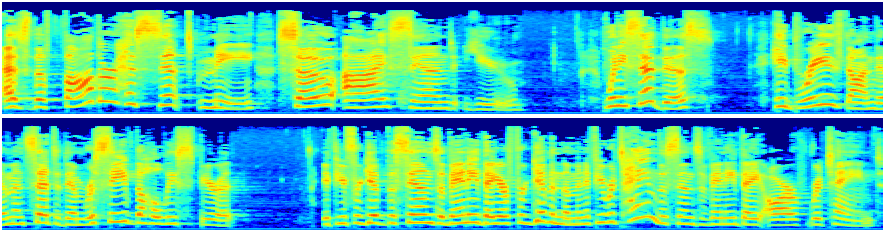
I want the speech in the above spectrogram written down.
As the Father has sent me, so I send you. When he said this, he breathed on them and said to them, Receive the Holy Spirit. If you forgive the sins of any, they are forgiven them. And if you retain the sins of any, they are retained.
